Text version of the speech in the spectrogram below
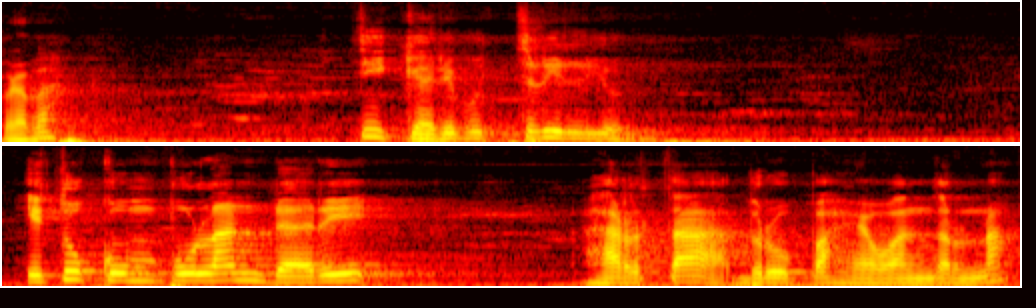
Berapa? 3000 triliun. Itu kumpulan dari harta berupa hewan ternak,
